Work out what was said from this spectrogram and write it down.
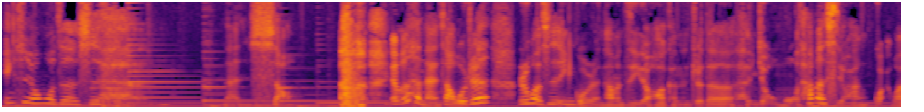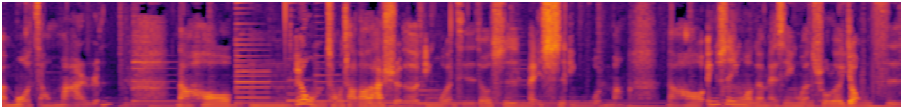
英式幽默真的是很难笑，也不是很难笑。我觉得如果是英国人他们自己的话，可能觉得很幽默。他们喜欢拐弯抹角骂人。然后，嗯，因为我们从小到大学的英文其实都是美式英文嘛。然后英式英文跟美式英文除了用字，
